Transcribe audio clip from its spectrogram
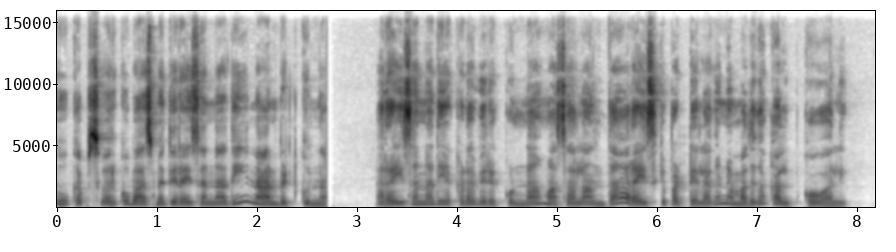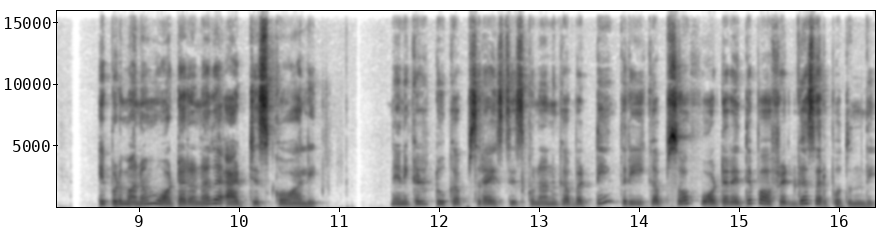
టూ కప్స్ వరకు బాస్మతి రైస్ అన్నది నానబెట్టుకున్నా. రైస్ అన్నది ఎక్కడ విరగకుండా మసాలా అంతా రైస్కి పట్టేలాగా నెమ్మదిగా కలుపుకోవాలి. ఇప్పుడు మనం వాటర్ అన్నది యాడ్ చేసుకోవాలి. నేను ఇక్కడ టూ కప్స్ రైస్ తీసుకున్నాను కాబట్టి త్రీ కప్స్ ఆఫ్ వాటర్ అయితే పర్ఫెక్ట్గా సరిపోతుంది.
